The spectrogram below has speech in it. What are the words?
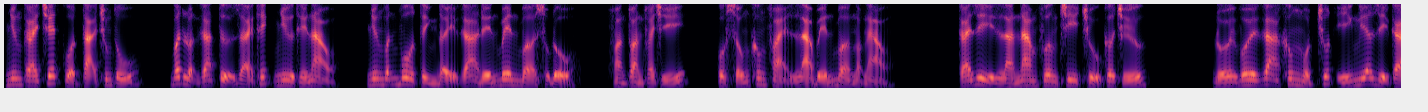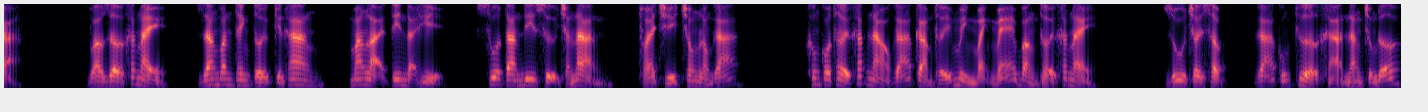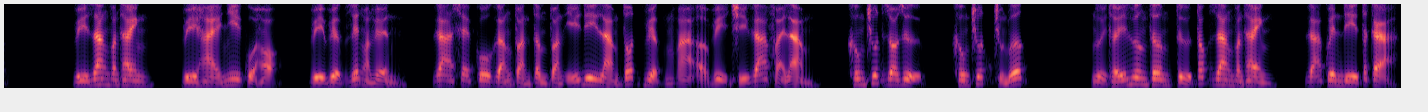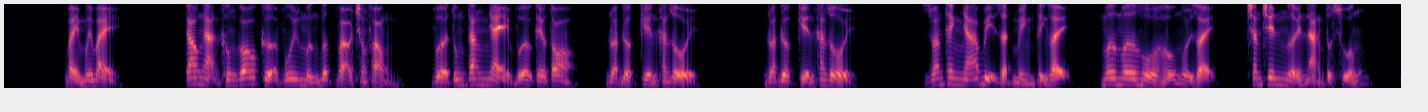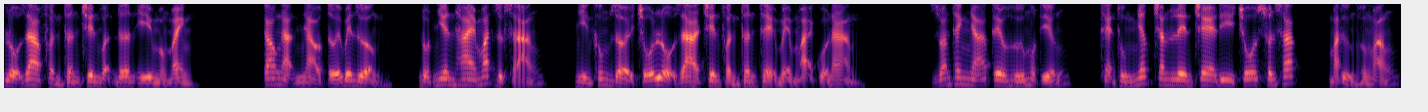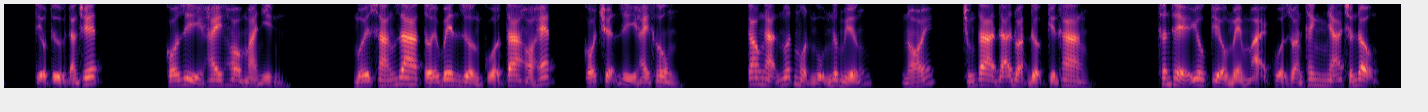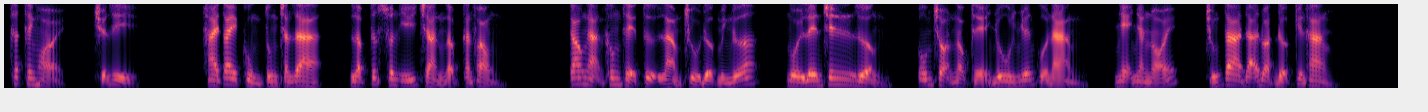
Nhưng cái chết của tạ trung tú, bất luận gã tự giải thích như thế nào, nhưng vẫn vô tình đẩy gã đến bên bờ sụp đổ, hoàn toàn thoái trí, cuộc sống không phải là bến bờ ngọt ngào. Cái gì là Nam Phương chi chủ cơ chứ? Đối với gã không một chút ý nghĩa gì cả. Vào giờ khắc này, Giang Văn Thanh tới kiến khang, mang lại tin đại hỷ, xua tan đi sự chán nản, thoái trí trong lòng gã. Không có thời khắc nào gã cảm thấy mình mạnh mẽ bằng thời khắc này. Dù trời sập, gã cũng thừa khả năng chống đỡ. Vì Giang Văn Thanh, vì hài nhi của họ, vì việc giết hoàn huyền, gã sẽ cố gắng toàn tâm toàn ý đi làm tốt việc mà ở vị trí gã phải làm, không chút do dự, không chút chùn bước. Ngửi thấy hương thơm từ tóc Giang Văn thành, gã quên đi tất cả. 77. Cao ngạn không gõ cửa vui mừng bước vào trong phòng, vừa tung tăng nhảy vừa kêu to, đoạt được kiến khang rồi. Đoạt được kiến khang rồi. Doan Thanh Nhã bị giật mình tỉnh dậy, mơ mơ hồ hồ ngồi dậy, chăn trên người nàng tốt xuống, lộ ra phần thân trên vận đơn y mỏng manh. Cao ngạn nhào tới bên giường, đột nhiên hai mắt rực sáng, nhìn không rời chỗ lộ ra trên phần thân thể mềm mại của nàng. Doan Thanh Nhã kêu hứ một tiếng, thẹn thùng nhấc chăn lên che đi chỗ xuân sắc, mặt tưởng hứng mắng, tiểu tử đáng chết. Có gì hay ho mà nhìn. Mới sáng ra tới bên giường của ta hò hét, có chuyện gì hay không? Cao ngạn nuốt một ngụm nước miếng, nói, chúng ta đã đoạt được kiến khang. Thân thể yêu kiều mềm mại của Doan Thanh Nhã chấn động, thất thanh hỏi, chuyện gì? Hai tay cùng tung chăn ra, lập tức xuân ý tràn ngập căn phòng. Cao ngạn không thể tự làm chủ được mình nữa, ngồi lên trên giường, ôm trọn ngọc thể nhu nhuyễn của nàng, nhẹ nhàng nói, chúng ta đã đoạt được kiến khang.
